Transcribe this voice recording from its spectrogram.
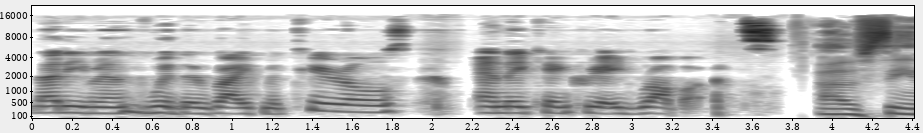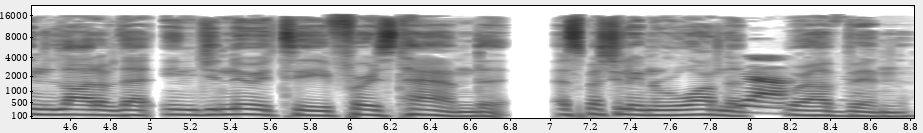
not even with the right materials and they can create robots I've seen a lot of that ingenuity firsthand, especially in Rwanda, Yeah. where I've been.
